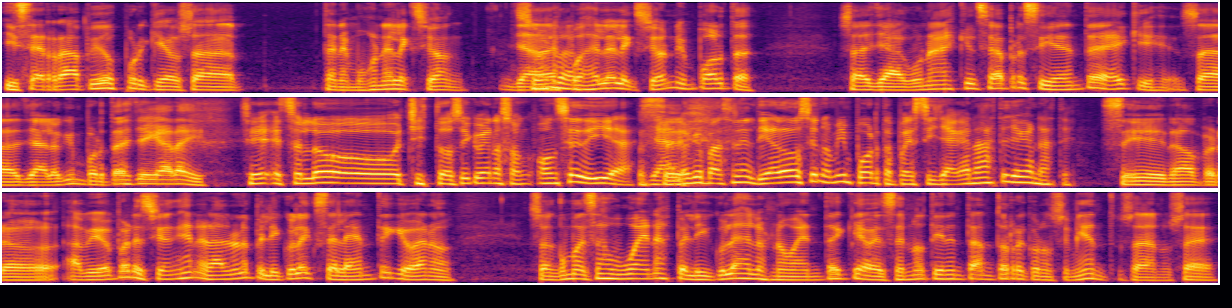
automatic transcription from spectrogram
y ser rápidos porque, o sea, tenemos una elección. Ya después de la elección no importa. O sea, ya alguna vez que él sea presidente X, o sea, ya lo que importa es llegar ahí. Sí, eso es lo chistoso y que bueno, son 11 días. Ya lo que pasa en el día 12 no me importa, pues si ya ganaste, ya ganaste. Sí, no, pero a mí me pareció en general una película excelente que bueno, son como esas buenas películas de los 90 que a veces no tienen tanto reconocimiento. O sea, no sé.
